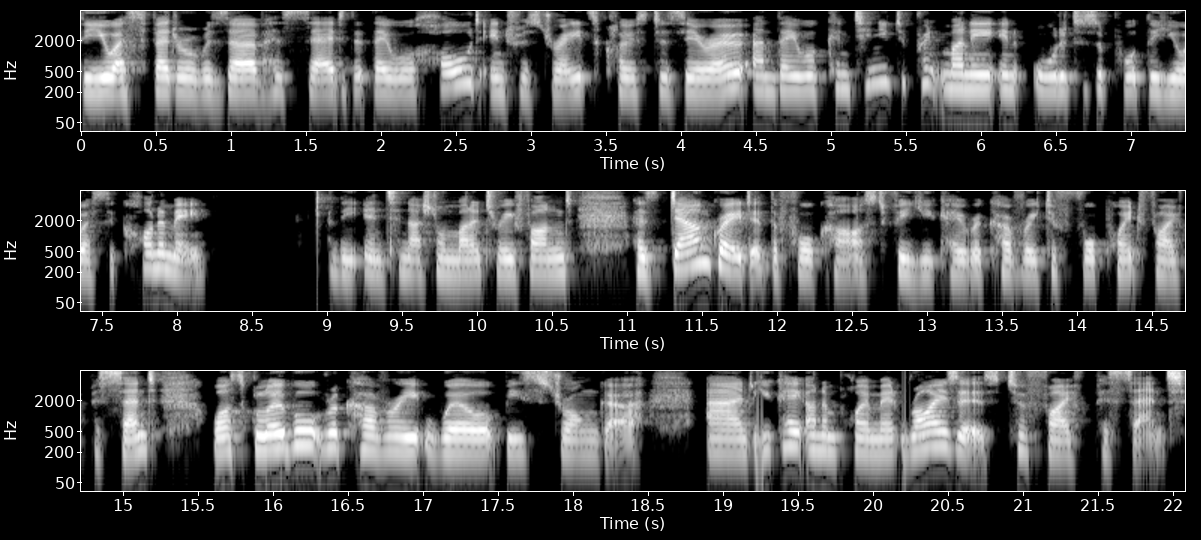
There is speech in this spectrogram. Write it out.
The US Federal Reserve has said that they will hold interest rates close to zero and they will continue to print money in order to support the US economy. The International Monetary Fund has downgraded the forecast for UK recovery to 4.5%, whilst global recovery will be stronger and UK unemployment rises to 5%.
